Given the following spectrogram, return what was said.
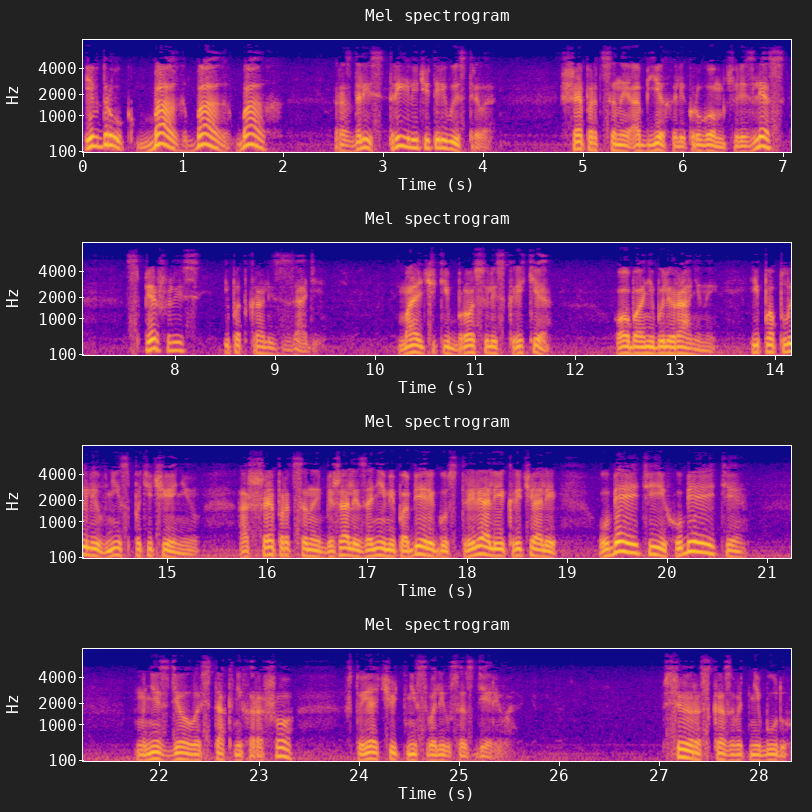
И вдруг бах, бах, бах! Раздались три или четыре выстрела. Шепардсоны объехали кругом через лес, спешились и подкрались сзади. Мальчики бросились к реке. Оба они были ранены и поплыли вниз по течению, а шепардсоны бежали за ними по берегу, стреляли и кричали «Убейте их, убейте!». Мне сделалось так нехорошо, что я чуть не свалился с дерева. Все я рассказывать не буду,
